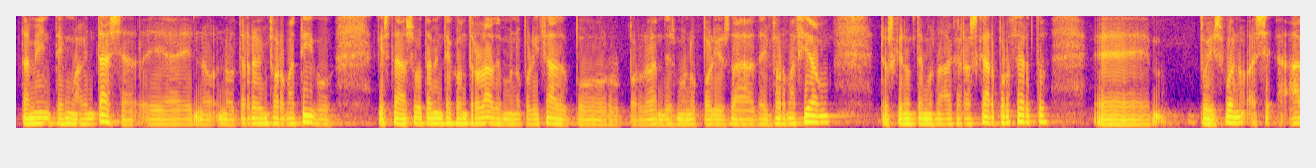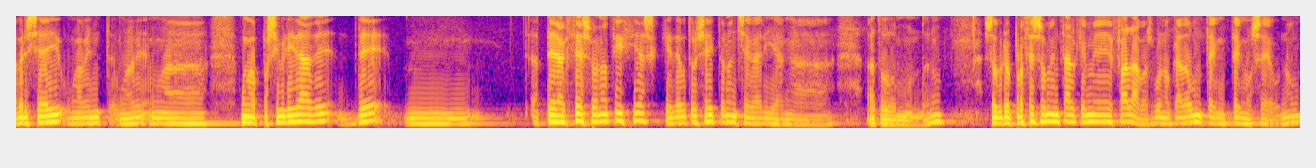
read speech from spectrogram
Tamén ten unha ventaxa eh, no, no terreno informativo que está absolutamente controlado e monopolizado por, por grandes monopolios da, da información, nos que non temos nada que rascar, por certo, eh, pois bueno, ábrese aí unha, venta, unha, unha, unha posibilidade de mm, ter acceso a noticias que de outro xeito non chegarían a, a todo o mundo non? sobre o proceso mental que me falabas bueno, cada un ten, ten o seu non?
